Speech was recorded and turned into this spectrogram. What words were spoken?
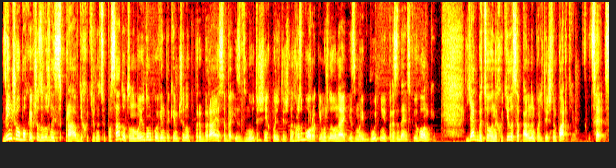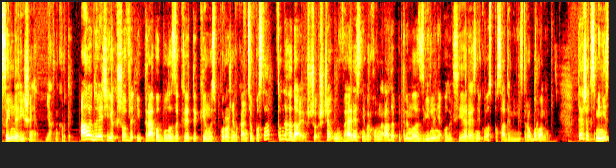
З іншого боку, якщо залужний справді хотів на цю посаду, то на мою думку він таким чином прибирає себе із внутрішніх політичних розборок і, можливо, навіть із майбутньої президентської гонки. Як би цього не хотілося певним політичним партіям, це сильне рішення, як не крути. Але до речі, якщо вже і треба було закрити кимось порожню вакансію посла, то нагадаю, що ще у вересні Верховна Рада підтримала звільнення Олексія Резнікова з посади міністра оборони. Теж екс-міністр,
